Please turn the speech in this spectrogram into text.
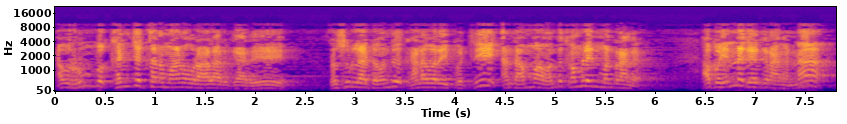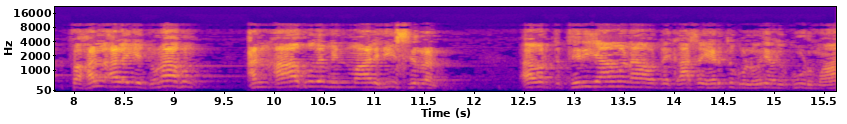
அவர் ரொம்ப கஞ்சத்தனமான ஒரு ஆளா இருக்காரு. ரசூல்லாட்ட வந்து கணவரை பற்றி அந்த அம்மா வந்து கம்ப்ளைண்ட் பண்றாங்க. அப்ப என்ன கேட்கிறாங்கன்னா ஹல் அலைய ஜுனாகும் அன் ஆகுத மின்மாளிகி சிறன் அவர்கிட்ட தெரியாம நான் அவருடைய காசை எடுத்துக்கொள்வது எனக்கு கூடுமா?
